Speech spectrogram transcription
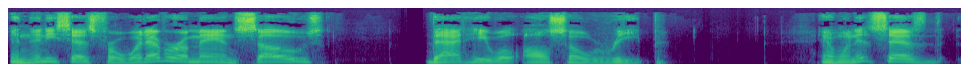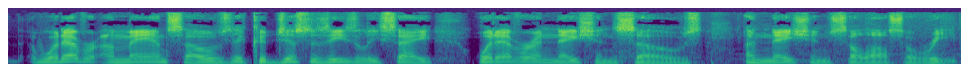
And then he says, For whatever a man sows, that he will also reap. And when it says whatever a man sows, it could just as easily say, whatever a nation sows, a nation shall also reap.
